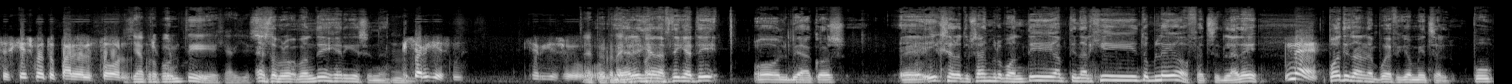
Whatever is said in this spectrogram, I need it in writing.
σε σχέση με το παρελθόν. Για προπονητή έχει αργήσει. Ε, στον προπονητή έχει αργήσει, ναι. Έχει αργήσει, ναι. Έχει αργήσει ο... Ε, πρέπει Η να έχει αλήθεια πάει. είναι αυτή γιατί ο Ολυμπιακός ε, ήξερε ότι ψάχνει προπονητή από την αρχή των play-off. Έτσι. Δηλαδή, Ναι. πότε ήταν που έφυγε ο Μίτσελ. Που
